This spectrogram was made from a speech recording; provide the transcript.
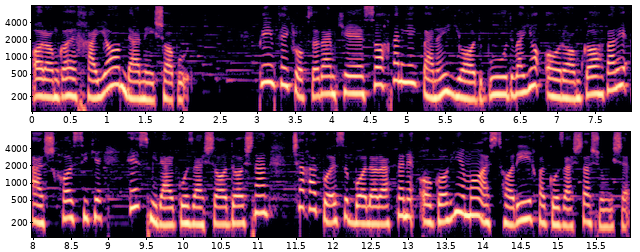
آرامگاه خیام در نیشابور. به این فکر افتادم که ساختن یک بنای یاد بود و یا آرامگاه برای اشخاصی که اسمی در گذشته داشتن چقدر باعث بالا رفتن آگاهی ما از تاریخ و گذشتهشون میشه.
